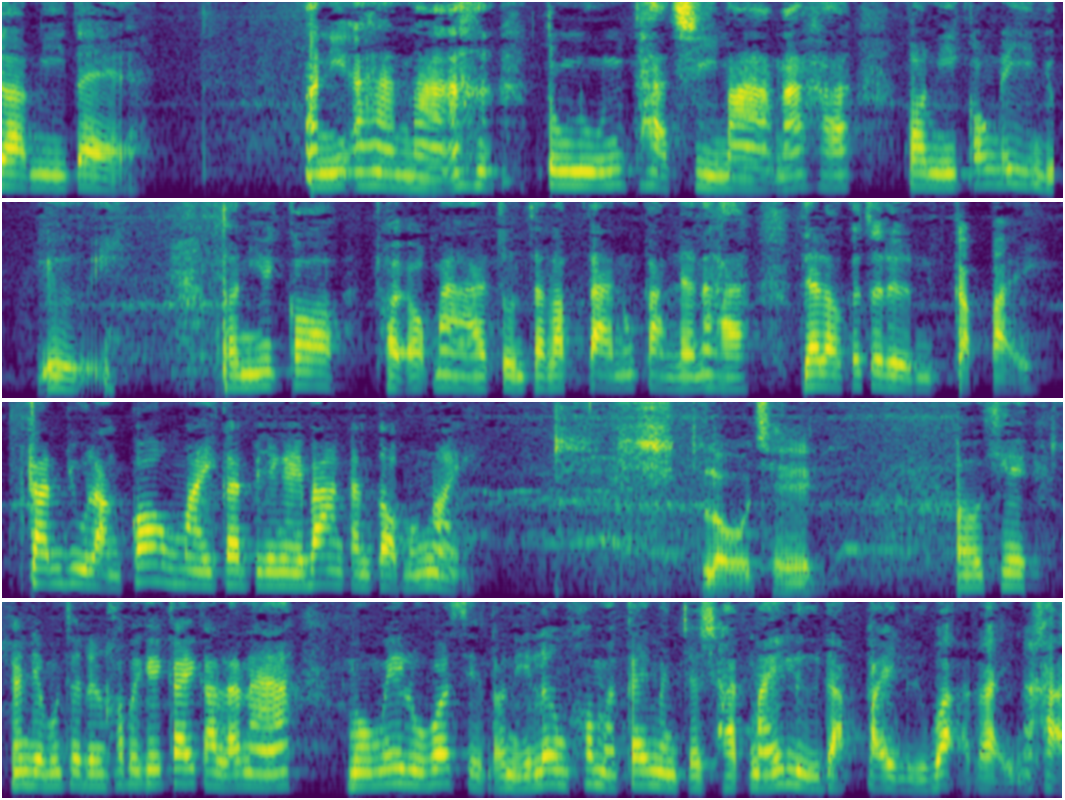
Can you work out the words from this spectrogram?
จะมีแต่ อันนี้อาหารหมา ตรงนู้นถาดชีมานะคะ ตอนนี้กล้องได้ยินอยู่เอ่ยตอนนี้ก็ ถอยออกมาจนจะรับตาน้องกันแล้วนะคะ แล้วเราก็จะเดินกลับไป กันอยู่หลังกล้องไมค์กันเป็นยังไงบ้างกันตอบมั้งหน่อยโหลเช็คโอเค งั้นเดี๋ยวมันจะเดินเข้าไปใกล้ ๆ กันแล้วนะมองไม่รู้ว่าเสียงตอนนี้เริ่มเข้ามาใกล้มันจะชัดไหมหรือดับไปหรือว่าอะไรนะคะ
